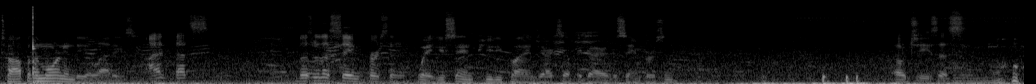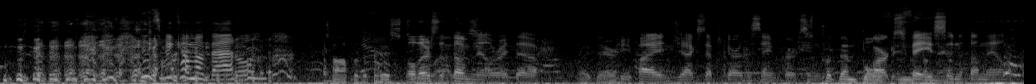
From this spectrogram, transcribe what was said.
Top of the morning to you, laddies. I, that's. Those are the same person. Wait, you're saying PewDiePie and Jacksepticeye are the same person? Oh Jesus. It's become a battle. Top of the fist. Well, you, there's the laddies. thumbnail right there. Right there. PewDiePie and Jacksepticeye are the same person. put them both Mark's in the face thumbnail. in the thumbnail.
